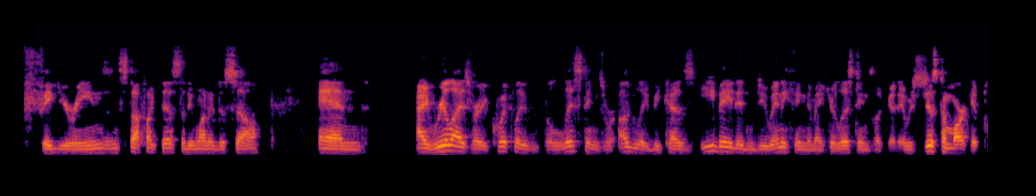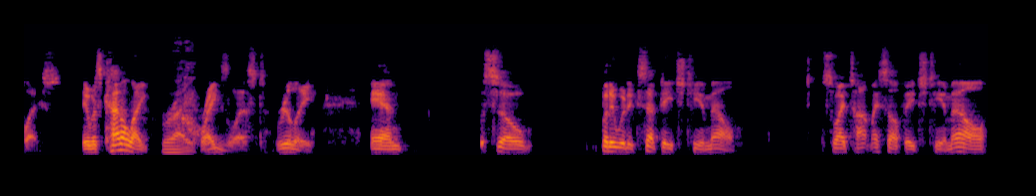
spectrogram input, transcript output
figurines and stuff like this that he wanted to sell. And I realized very quickly that the listings were ugly because eBay didn't do anything to make your listings look good. It was just a marketplace. It was kind of like right. Craigslist, really. And so but it would accept HTML. So I taught myself HTML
